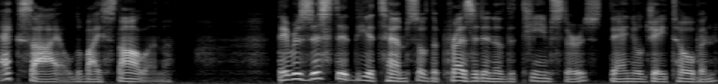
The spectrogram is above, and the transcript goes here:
exiled by Stalin. They resisted the attempts of the president of the Teamsters, Daniel J. Tobin,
